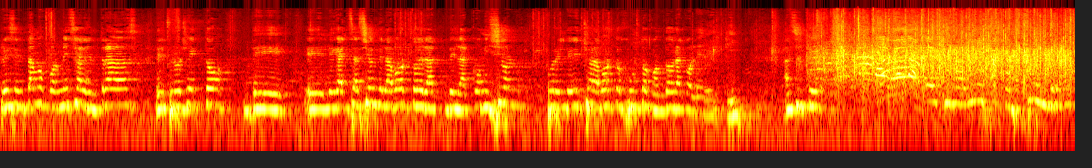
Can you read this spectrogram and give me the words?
presentamos por mesa de entradas el proyecto de eh, legalización del aborto de la, de la Comisión por el Derecho al Aborto junto con Dora Koledesky. Así que es una vieja costumbre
